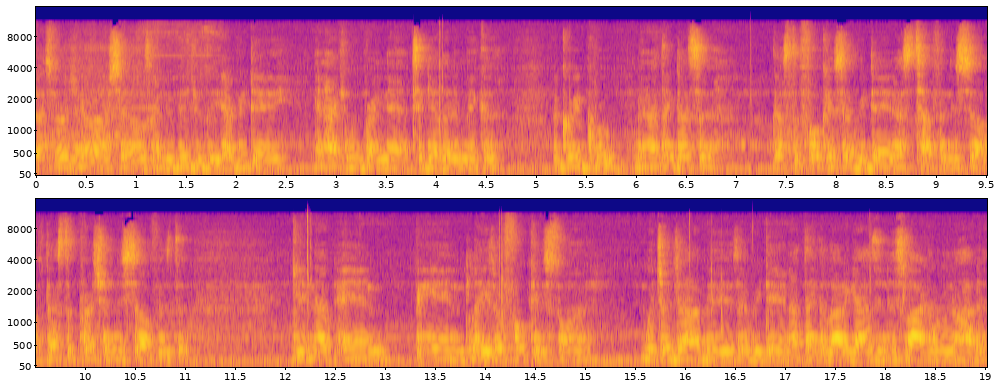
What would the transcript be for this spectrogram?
best version of ourselves individually every day? And how can we bring that together to make a, a great group? And I think that's a that's the focus every day. That's tough in itself. That's the pressure in itself is the getting up and being laser focused on what your job is every day. And I think a lot of guys in this locker room know how to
